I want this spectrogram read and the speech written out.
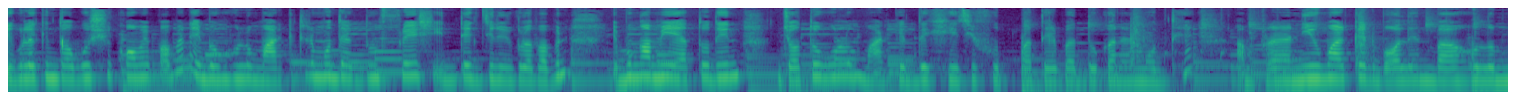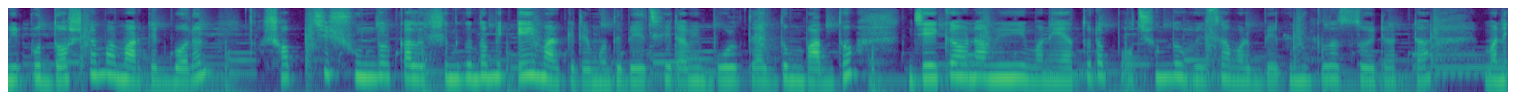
এগুলো কিন্তু অবশ্যই কমে পাবেন এবং হলো মার্কেটের মধ্যে একদম ফ্রেশ ইনটেক জিনিসগুলো পাবেন। এবং আমি এতদিন যতগুলো মার্কেট দেখিয়েছি ফুটপাতের বা দোকানের মধ্যে, আপনারা নিউ মার্কেট বলেন বা হলো মিরপুর দশ নম্বর মার্কেট বলেন, সবচেয়ে সুন্দর কালেকশন কিন্তু আমি এই মার্কেটের মধ্যে পেয়েছি, এটা আমি বলতে একদম বাধ্য। যে কারণে আমি মানে এতটা পছন্দ হয়েছে আমার বেগুনি কালার সোয়েটারটা। মানে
